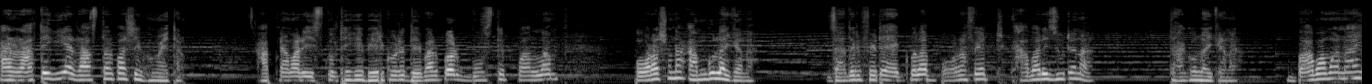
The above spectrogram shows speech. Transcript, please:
আর রাতে গিয়ে রাস্তার পাশে ঘুমাইতাম। আপনি আমার স্কুল থেকে বের করে দেবার পর বুঝতে পারলাম পড়াশোনা কামগো লাগে না যাদের ফেটে একবেলা বড় পেট খাবারই জুটে না তাগো লাগে না। বাবা মা নাই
